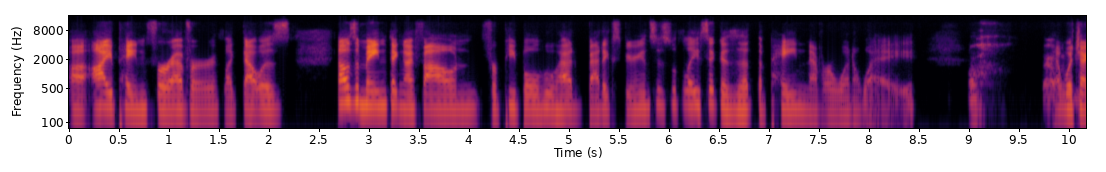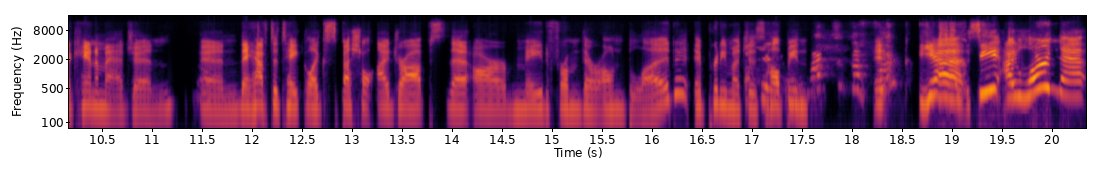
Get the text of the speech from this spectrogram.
uh, eye pain forever. Like that was that was the main thing I found for people who had bad experiences with LASIK is that the pain never went away, Oh, which be- I can't imagine. And they have to take like special eye drops that are made from their own blood. It pretty much is helping What the it- fuck? Yeah. See, I learned that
